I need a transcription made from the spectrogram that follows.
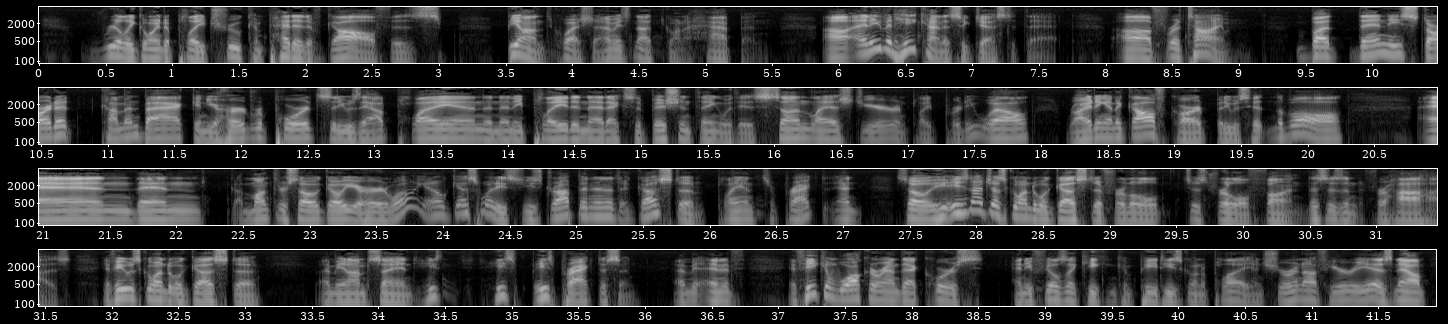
really going to play true competitive golf is beyond question. I mean, it's not going to happen. Uh, and even he kind of suggested that uh, for a time. But then he started coming back, and you heard reports that he was out playing, and then he played in that exhibition thing with his son last year and played pretty well, riding in a golf cart, but he was hitting the ball. And then a month or so ago, you heard, well, you know, guess what? He's he's dropping in at Augusta, playing to practice, and so he's not just going to Augusta for a little, just for a little fun. This isn't for ha-has. If he was going to Augusta, I mean, I'm saying he's he's he's practicing. I mean, and if if he can walk around that course and he feels like he can compete, he's going to play. And sure enough, here he is. Now,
